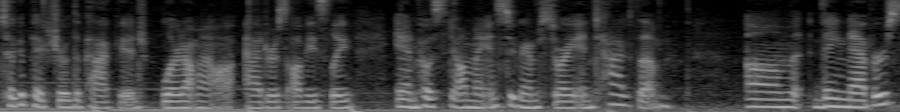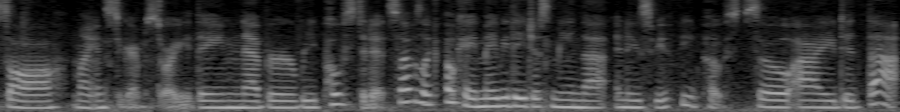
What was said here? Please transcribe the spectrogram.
took a picture of the package, blurred out my address obviously, and posted it on my Instagram story and tagged them um, they never saw my Instagram story. They never reposted it. So I was like, okay, maybe they just mean that it needs to be a feed post. So I did that.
